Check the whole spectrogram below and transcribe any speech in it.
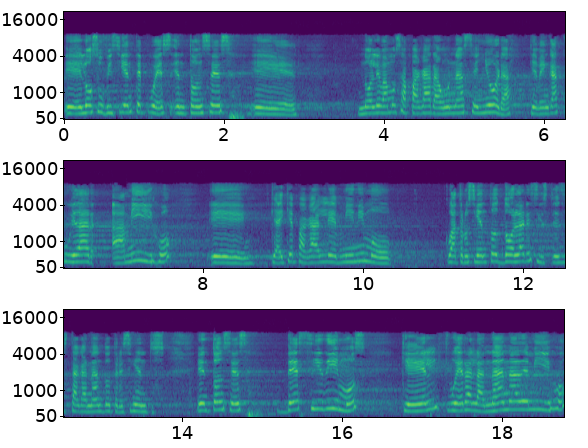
eh, lo suficiente pues, entonces eh, no le vamos a pagar a una señora que venga a cuidar a mi hijo eh, que hay que pagarle mínimo 400 dólares y usted está ganando 300. Entonces decidimos que él fuera la nana de mi hijo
